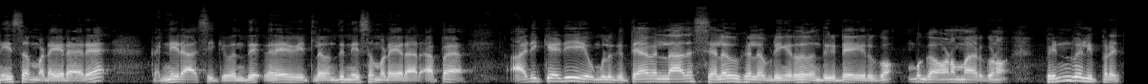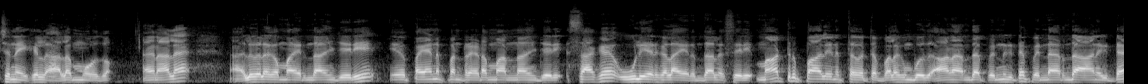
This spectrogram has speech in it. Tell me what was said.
நீசம் அடைகிறாரு கன்னிராசிக்கு வந்து விரைவு வீட்டில் வந்து நீசம் அடைகிறார் அப்ப அடிக்கடி உங்களுக்கு தேவையில்லாத செலவுகள் அப்படிங்கிறது வந்துக்கிட்டே இருக்கும். ரொம்ப கவனமாக இருக்கணும். பெண்வெளி பிரச்சனைகள் அலமோதும். அதனால அலுவலகமாக இருந்தாலும் சரி பயணம் பண்ணுற இடமா இருந்தாலும் சரி சக ஊழியர்களாக இருந்தாலும் சரி மாற்று பாலினத்தவர்கிட்ட பழகும்போது ஆணாக இருந்தால் பெண்ணுக்கிட்ட பெண்ணாக இருந்தால் ஆணுக்கிட்ட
